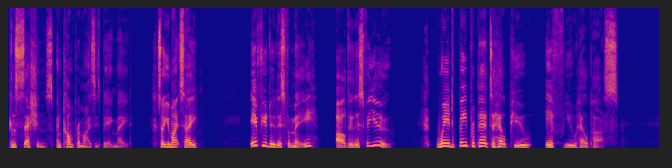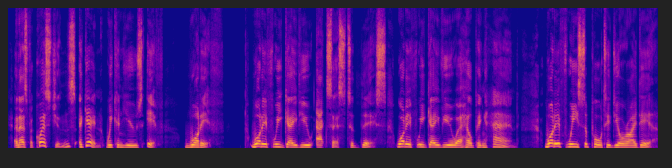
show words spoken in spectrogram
concessions and compromises being made. So you might say, if you do this for me, I'll do this for you. We'd be prepared to help you if you help us. And as for questions, again, we can use if. What if? What if we gave you access to this? What if we gave you a helping hand? What if we supported your idea?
